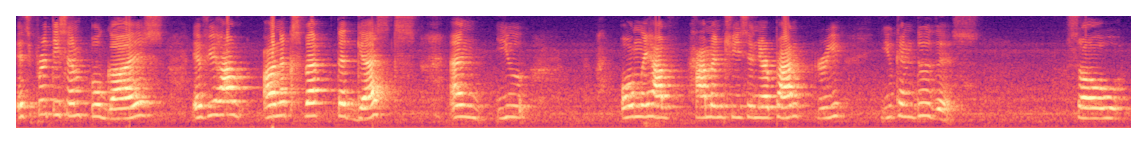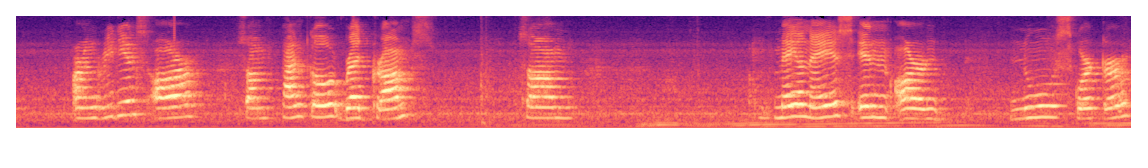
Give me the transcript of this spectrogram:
it's pretty simple guys. If you have unexpected guests and you only have ham and cheese in your pantry, you can do this. So our ingredients are some panko breadcrumbs, some mayonnaise in our new squirter.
